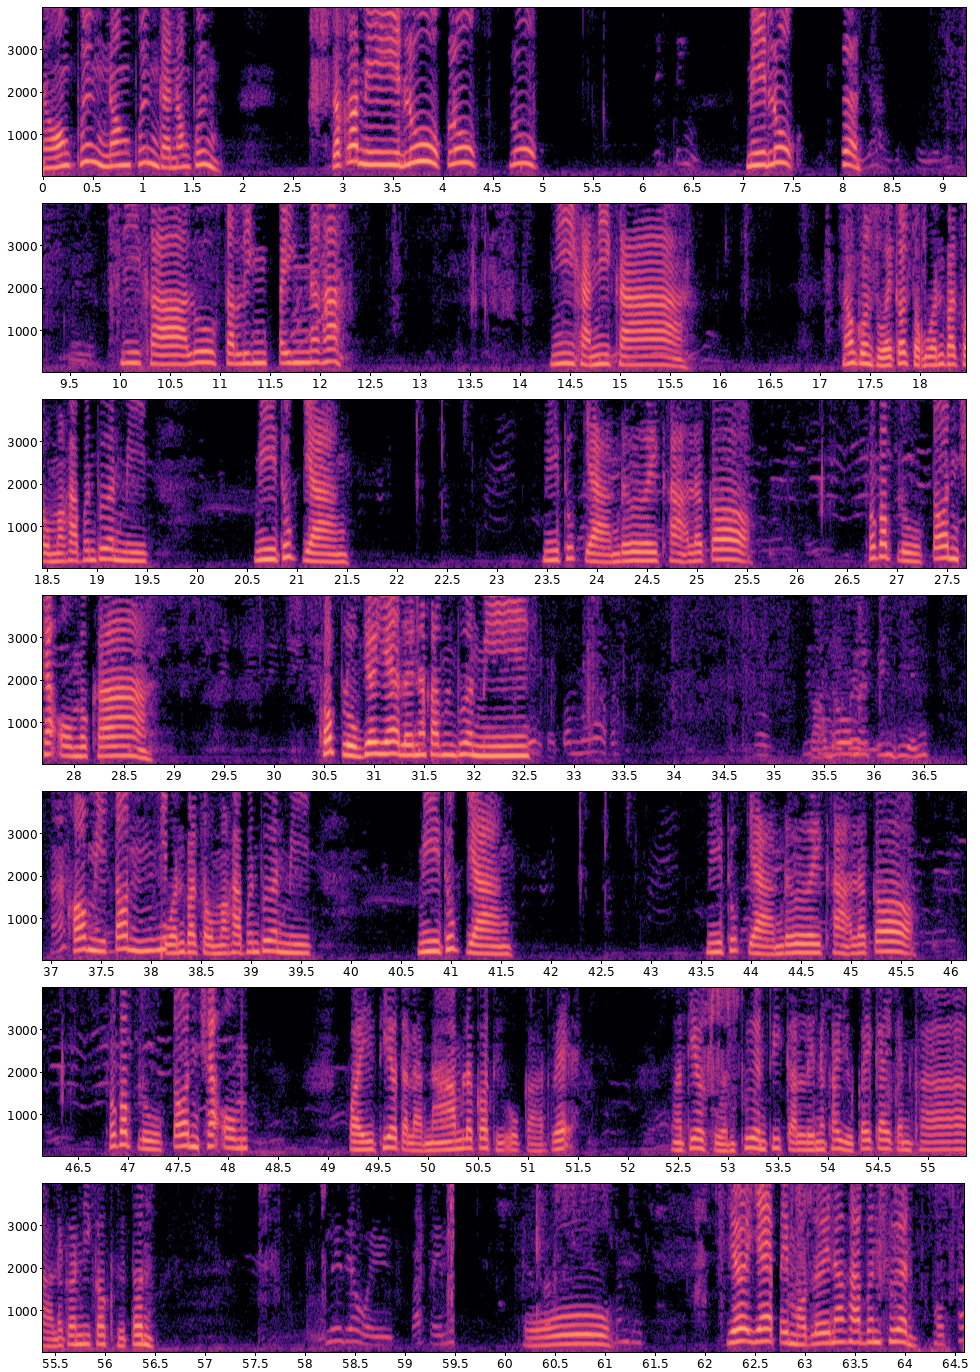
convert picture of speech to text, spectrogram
น้องพึ่งน้องพึ่งค่ะน้องพึ่ง แล้วก็มีลูกลูกลูก มีลูกเพื่อนนี่ค่ะ ลูกสลิงปิงนะคะ นี่ค่ะนี่ค่ะ น้องคนสวยก็สมวนผสมอะค่ะเพื่อนๆมีมีทุกอย่าง มีทุกอย่างเลยค่ะ แล้วก็เขาก็ปลูกต้นชะอมค่ะ เขาปลูกเยอะแยะเลยนะคะเพื่อนๆมีเขามีต้นสวนผสมอะค่ะ เพื่อนๆมีมีทุกอย่าง มีทุกอย่างเลยค่ะ แล้วก็เขาก็ปลูกต้นชะอม ไปเที่ยวตลาดน้ำแล้วก็ถือโอกาสแวะ มาเที่ยวสวนเพื่อนพี่กันเลยนะคะ อยู่ใกล้ ๆ กันค่ะ แล้วก็นี่ก็คือต้น โอ้เยอะแยะไปหมดเลยนะคะเพื่อนหดไป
